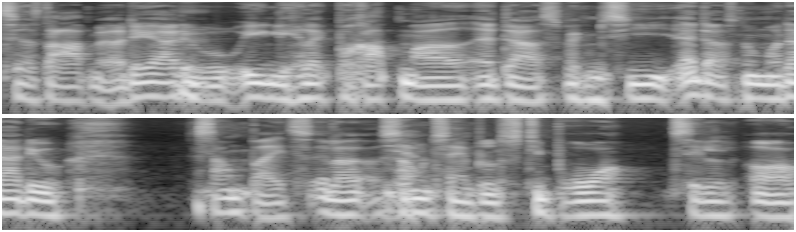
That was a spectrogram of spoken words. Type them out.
til at starte med, og det er det jo egentlig heller ikke på ret meget af deres, hvad kan man sige, af deres numre, der er det jo soundbites eller sound samples, de bruger til at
